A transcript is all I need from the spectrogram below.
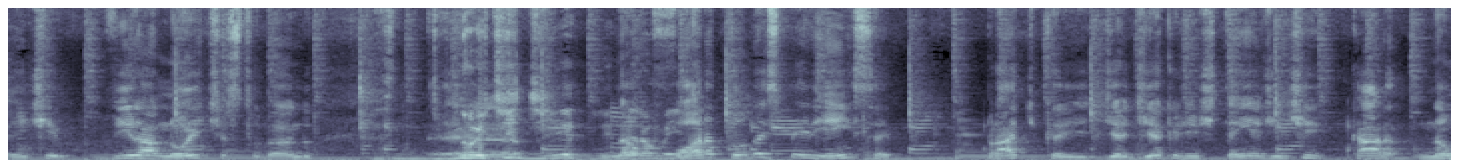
A gente vira a noite estudando. Noite e dia, é, Não, literalmente. fora toda a experiência prática e dia a dia que a gente tem, a gente, cara, não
